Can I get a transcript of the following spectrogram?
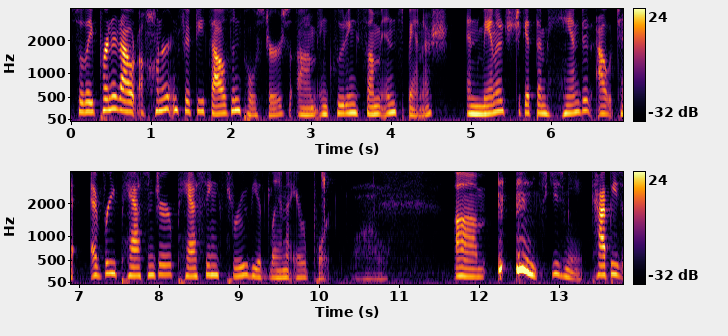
So they printed out 150,000 posters, um, including some in Spanish, and managed to get them handed out to every passenger passing through the Atlanta airport. Wow. Excuse me. Copies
